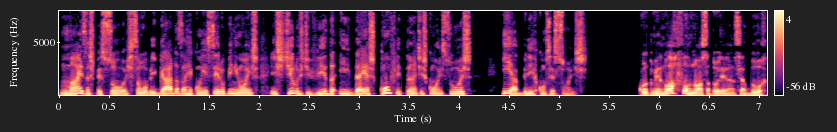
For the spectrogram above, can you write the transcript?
mais as pessoas são obrigadas a reconhecer opiniões, estilos de vida e ideias conflitantes com as suas e abrir concessões. Quanto menor for nossa tolerância à dor,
